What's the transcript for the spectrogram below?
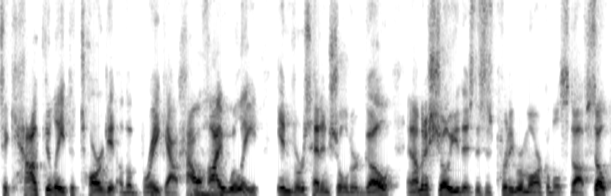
to calculate the target of a breakout. How mm-hmm. high will a inverse head and shoulder go? And I'm going to show you this. This is pretty remarkable stuff. So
